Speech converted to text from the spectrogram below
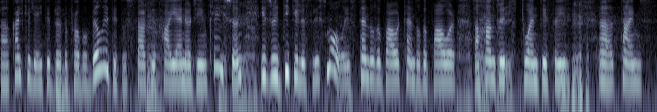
uh, calculated that mm. the probability to start with high energy inflation yeah. is ridiculously small. It's 10 to the power 10 to the power 123 uh, times.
